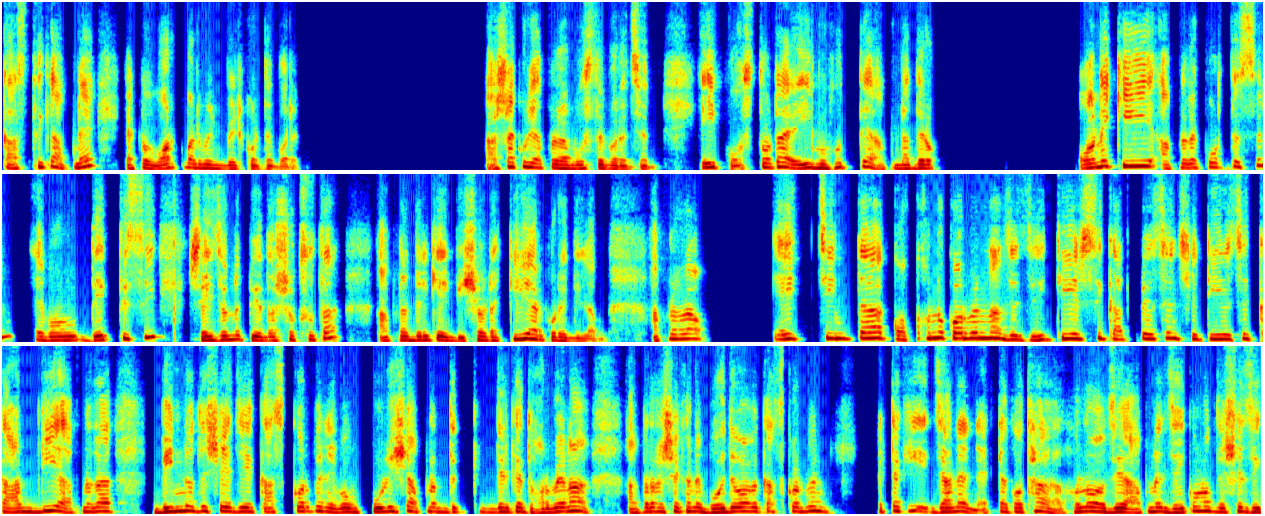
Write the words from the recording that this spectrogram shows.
কাছ থেকে আপনি একটা ওয়ার্ক পারমিট বের করতে পারেন। আশা করি আপনারা বুঝতে পেরেছেন। এই প্রশ্নটা এই মুহূর্তে আপনাদের অনেকেই আপনারা করতেছেন এবং দেখতেছি, সেই জন্য প্রিয় দর্শক শ্রোতা, আপনাদেরকে এই বিষয়টা ক্লিয়ার করে দিলাম। আপনারা এই চিন্তা কখনো করবেন না যে টিএসসি কার্ড পেয়েছেন সেই টিএসসি কার্ড দিয়ে আপনারা ভিন্ন দেশে যে কাজ করবেন এবং পুলিশে আপনাদেরকে ধরবে না। আপনারা সেখানে বৈধভাবে কাজ করবেন। একটা কি জানেন, একটা কথা হলো যে, আপনি যে কোনো দেশে যে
